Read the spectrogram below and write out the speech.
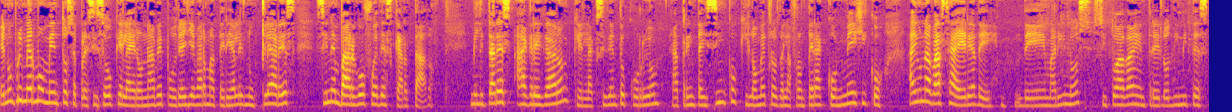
En un primer momento se precisó que la aeronave podría llevar materiales nucleares, sin embargo, fue descartado. Militares agregaron que el accidente ocurrió a 35 kilómetros de la frontera con México. Hay una base aérea de, de marinos situada entre los límites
